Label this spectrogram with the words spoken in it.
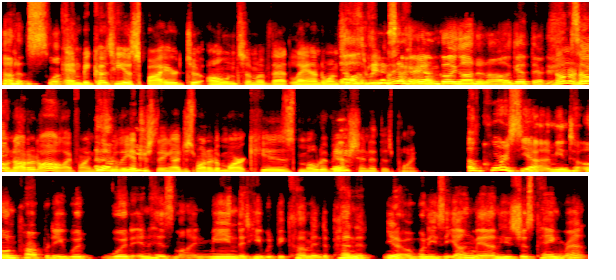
out of the swamp. And because he aspired to own some of that land once yeah, it was okay, Sorry, I'm going on and on. I'll get there. No, no, so, no, not at all. I find this um, really interesting. I just wanted to mark his motivation yeah. at this point. Of course, yeah. I mean, to own property would would, in his mind, mean that he would become independent. You know, when he's a young man, he's just paying rent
